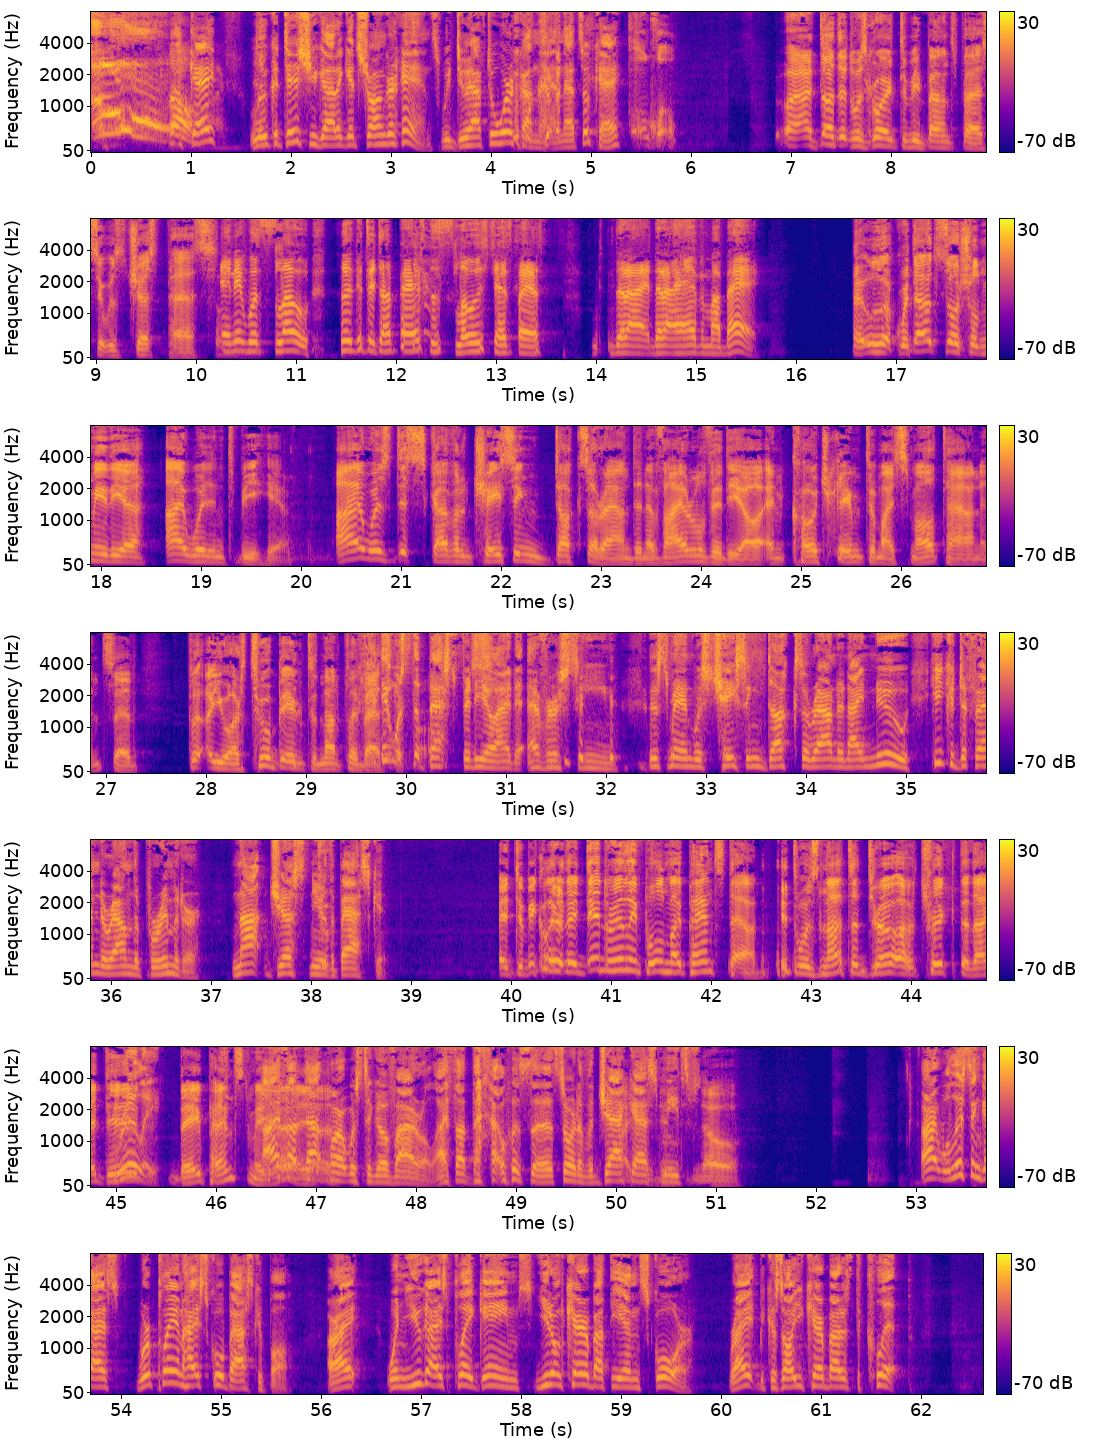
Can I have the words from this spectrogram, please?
Oh, Okay. Oh, my- Lukatish, you got to get stronger hands. We do have to work on that, and that's okay. I thought it was going to be bounce pass. It was chest pass. and it was slow. Lukatish, I passed the slowest chest pass that I that I have in my bag. Hey, look, without social media, I wouldn't be here. I was discovered chasing ducks around in a viral video, and coach came to my small town and said, You are too big to not play basketball. It was the best video I'd ever seen. this man was chasing ducks around, and I knew he could defend around the perimeter. not just near the basket. And to be clear, they did really pull my pants down. It was not a, draw, a trick that I did. Really? They pantsed me. I Yeah, thought that yeah. part was to go viral. I thought that was a sort of a jackass meets. know. All right, well, listen, guys, we're playing high school basketball. All right. When you guys play games, you don't care about the end score, right? Because all you care about is the clip.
